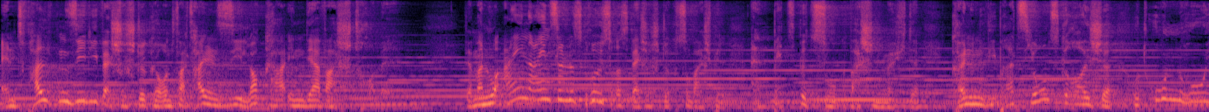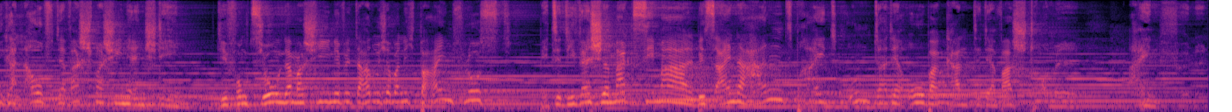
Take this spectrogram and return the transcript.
Entfalten Sie die Wäschestücke und verteilen Sie sie locker in der Waschtrommel. Wenn man nur ein einzelnes größeres Wäschestück, zum Beispiel einen Bettbezug, waschen möchte, können Vibrationsgeräusche und unruhiger Lauf der Waschmaschine entstehen. Die Funktion der Maschine wird dadurch aber nicht beeinflusst. Bitte die Wäsche maximal bis eine Handbreit unter der Oberkante der Waschtrommel einfüllen.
